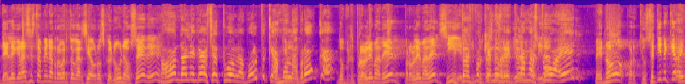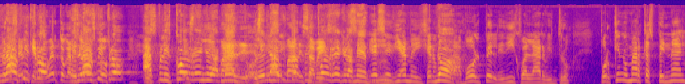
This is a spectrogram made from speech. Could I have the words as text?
Dele gracias también a Roberto García Orozco en una, usted, ¿eh? No, dale gracias tú a la Volpe que amó la bronca. No, pues, problema de él, problema de él, sí. Entonces, ¿por qué no reclamas tú a él? Pero no, porque usted tiene que El reconocer que árbitro, Roberto García el árbitro es- aplicó el mal, reglamento. el árbitro mal esa aplicó el reglamento. Ese día me dijeron No. que la Volpe le dijo al árbitro, ¿por qué no marcas penal?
